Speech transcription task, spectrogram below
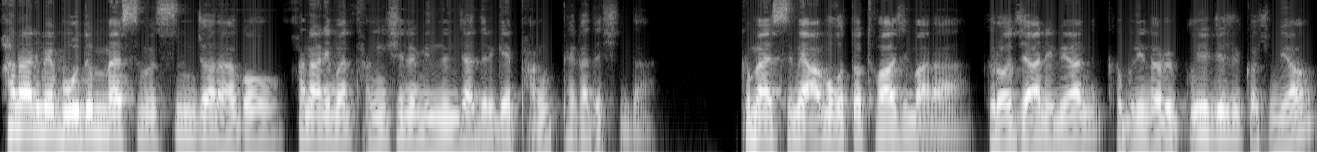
하나님의 모든 말씀을 순전하고 하나님은 당신을 믿는 자들에게 방패가 되신다. 그 말씀에 아무것도 더하지 마라. 그러지 않으면 그분이 너를 꾸짖으실 것이며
